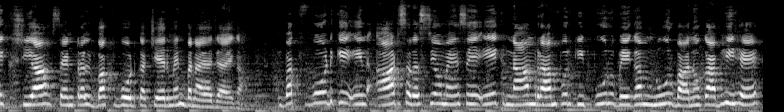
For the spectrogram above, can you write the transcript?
एक शिया सेंट्रल वक्फ बोर्ड का चेयरमैन बनाया जाएगा। वक्फ बोर्ड के इन आठ सदस्यों में से एक नाम रामपुर की पूर्व बेगम नूर बानो का भी है।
